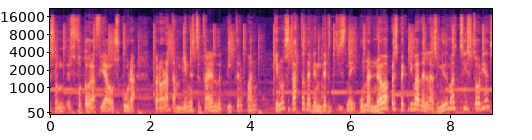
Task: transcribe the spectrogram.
son, es fotografía oscura. Pero ahora también este tráiler de Peter Pan, ¿qué nos trata de vender Disney? ¿Una nueva perspectiva de las mismas historias?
